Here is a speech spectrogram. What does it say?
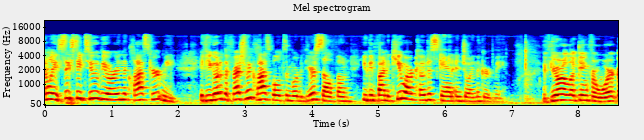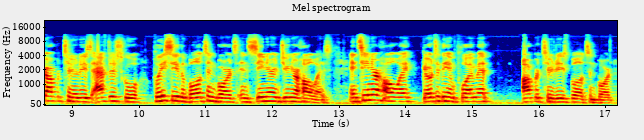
and only 62 of you are in the class GroupMe. If you go to the freshman class bulletin board with your cell phone, you can find a QR code to scan and join the GroupMe. If you are looking for work opportunities after school, please see the bulletin boards in senior and junior hallways. In senior hallway, go to the employment opportunities bulletin board.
